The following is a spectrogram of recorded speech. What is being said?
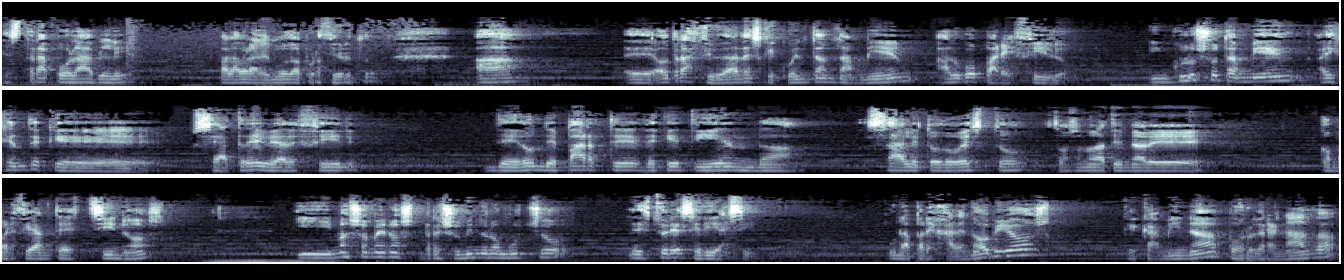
extrapolable, palabra de moda por cierto, a eh, otras ciudades que cuentan también algo parecido. Incluso también hay gente que se atreve a decir de dónde parte, de qué tienda sale todo esto. Estamos en una tienda de comerciantes chinos. Y más o menos, resumiéndolo mucho, la historia sería así. Una pareja de novios que camina por Granada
